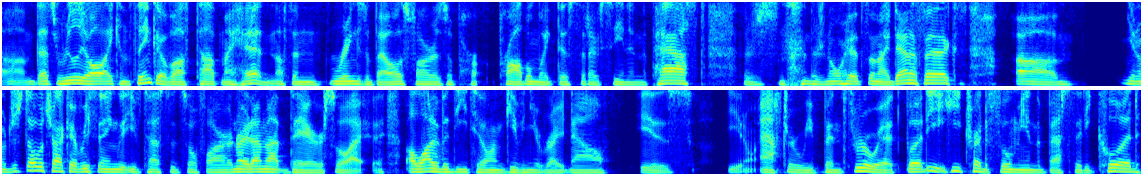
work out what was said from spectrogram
Um, that's really all I can think of off the top of my head. Nothing rings a bell as far as a pr- problem like this that I've seen in the past. There's there's no hits on Identifix. Um, you know, just double check everything that you've tested so far. And right, I'm not there, so I a lot of the detail I'm giving you right now is you know after we've been through it. But he he tried to fill me in the best that he could,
